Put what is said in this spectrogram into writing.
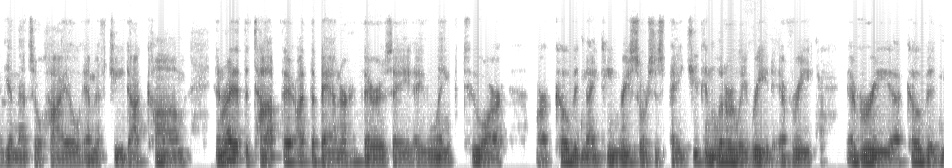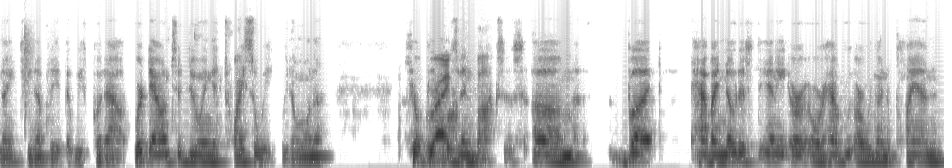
again, that's ohiomfg.com, and right at the top there, at the banner, there is a, a link to our our COVID-19 resources page, you can literally read every every uh, COVID-19 update that we've put out. We're down to doing it twice a week. We don't want to kill people's right. inboxes. Um, but have I noticed any, or, or have we, are we going to plan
